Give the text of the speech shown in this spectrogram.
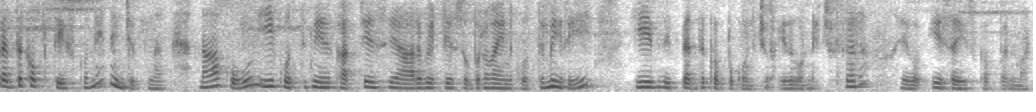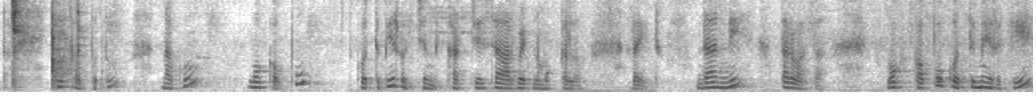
పెద్ద కప్పు తీసుకొని నేను చెప్తున్నాను. నాకు ఈ కొత్తిమీర కట్ చేసి ఆరబెట్టి శుభ్రమైన కొత్తిమీర ఇది పెద్ద కప్పు కొంచెం. ఇదిగోండి చూసారా? ఇగో ఈ సైజు కప్పు అనమాట ఈ కప్పుతో నాకు ఒక కప్పు కొత్తిమీర వచ్చింది. కట్ చేసి ఆరబెట్టిన ముక్కలు. రైట్. దాన్ని తర్వాత ఒక కప్పు కొత్తిమీరకి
